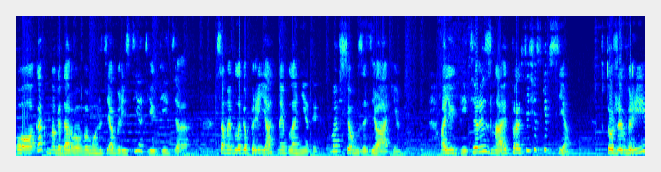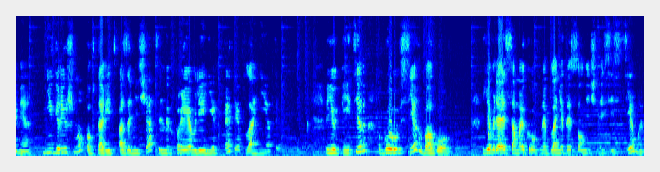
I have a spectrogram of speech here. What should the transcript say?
О, как много даров вы можете обрести от Юпитера. Самой благоприятной планеты во всем зодиаке. А Юпитеры знают практически все. В то же время не грешно повторить о замечательных проявлениях этой планеты. Юпитер – гуру всех богов. Являясь самой крупной планетой Солнечной системы,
